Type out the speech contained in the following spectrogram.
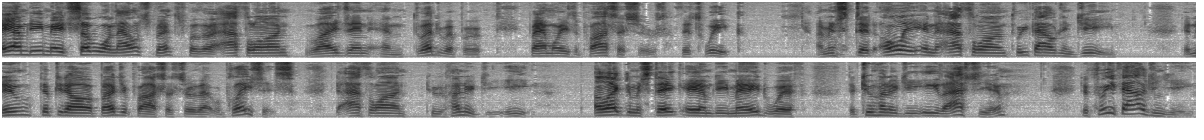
AMD made several announcements for the Athlon, Ryzen, and Threadripper families of processors this week. I'm interested only in the Athlon 3000G, the new $50 budget processor that replaces the Athlon 200GE. Unlike the mistake AMD made with the 200GE last year, the 3000G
